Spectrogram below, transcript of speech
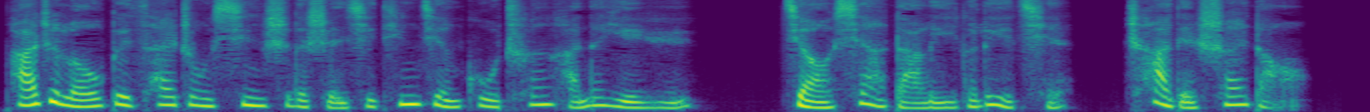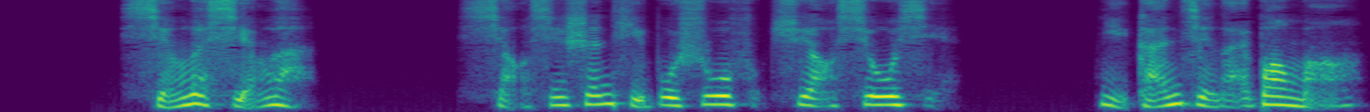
爬着楼被猜中姓氏的沈西听见顾春寒的揶揄，脚下打了一个趔趄，差点摔倒。行了行了，小溪身体不舒服，需要休息，你赶紧来帮忙。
